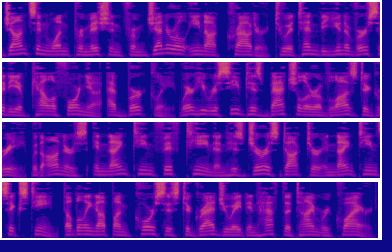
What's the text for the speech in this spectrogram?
Johnson won permission from General Enoch Crowder to attend the University of California at Berkeley, where he received his Bachelor of Laws degree with honors in 1915 and his Juris Doctor in 1916, doubling up on courses to graduate in half the time required.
